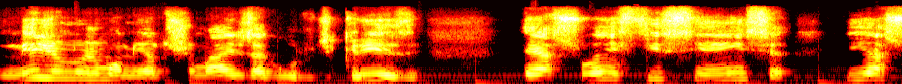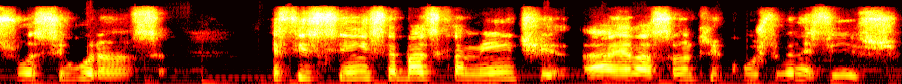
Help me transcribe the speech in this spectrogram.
mesmo nos momentos mais agudos de crise, é a sua eficiência e a sua segurança. Eficiência é basicamente a relação entre custo e benefício.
